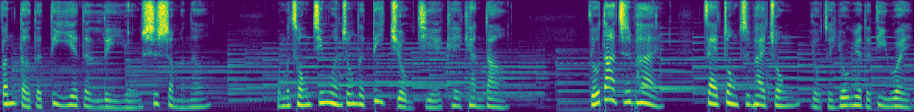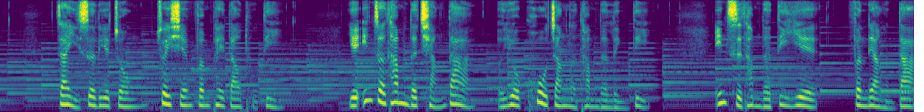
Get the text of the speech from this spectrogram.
分得的地业的理由是什么呢？我们从经文中的第九节可以看到，犹大支派在众支派中有着优越的地位，在以色列中最先分配到土地。也因着他们的强大，而又扩张了他们的领地，因此他们的地业分量很大，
